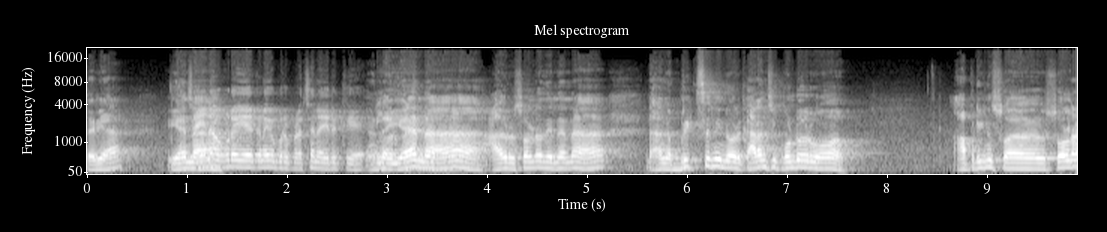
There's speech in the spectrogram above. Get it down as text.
சரியா? ஏன்னா சைனா கூட ஏற்கனவே ஒரு பிரச்சனை இருக்கு. இல்லை ஏன்னா அவர் சொல்கிறது என்னென்னா நாங்கள் பிரிக்ஸ்னு இன்னொரு கரன்சி கொண்டு வருவோம். அப்படின்னு சொ சொல்கிற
